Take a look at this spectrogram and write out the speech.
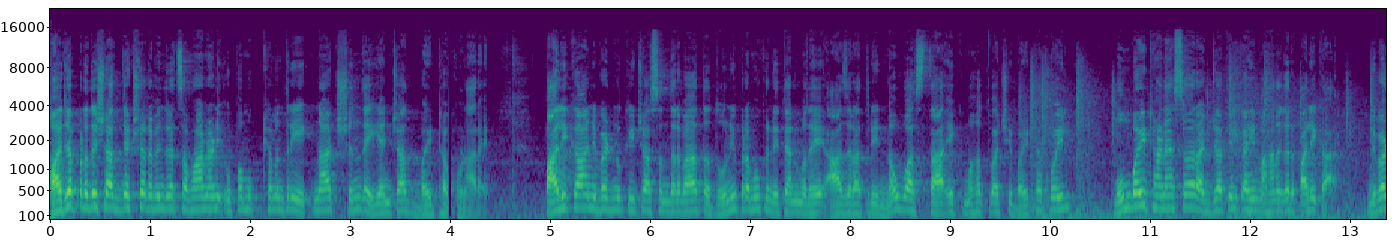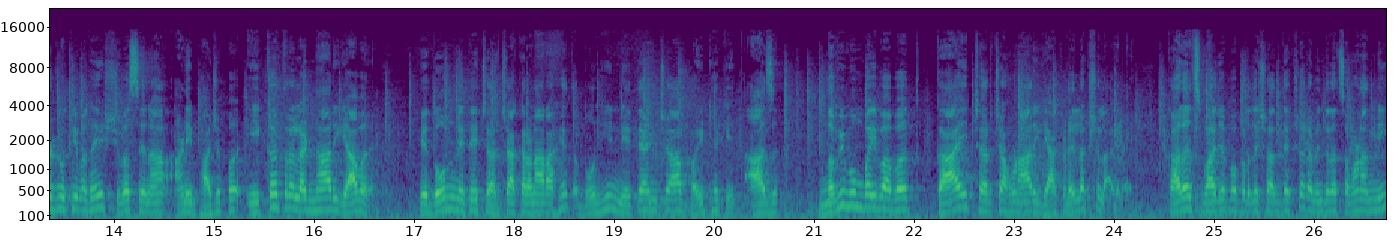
भाजप प्रदेशाध्यक्ष रवींद्र चव्हाण आणि उपमुख्यमंत्री एकनाथ शिंदे यांच्यात बैठक होणार आहे. पालिका निवडणुकीच्या संदर्भात दोन्ही प्रमुख नेत्यांमध्ये आज रात्री नऊ वाजता एक महत्वाची बैठक होईल. मुंबई ठाण्यासह राज्यातील काही महानगरपालिका निवडणुकीमध्ये शिवसेना आणि भाजप एकत्र लढणार यावर हे दोन नेते चर्चा करणार आहेत. दोन्ही नेत्यांच्या बैठकीत आज नवी मुंबईबाबत काय चर्चा होणार याकडे लक्ष लागलंय. कालच भाजप प्रदेशाध्यक्ष रवींद्र चव्हाणांनी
